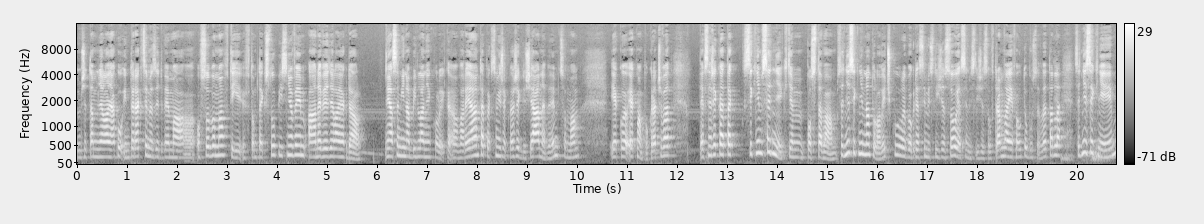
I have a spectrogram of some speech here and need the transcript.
uh, že tam měla nějakou interakci mezi dvěma osobama v, tý, v tom textu písňovým a nevěděla, jak dál. Já jsem jí nabídla několik eh, variant a pak jsem jí řekla, že když já nevím, co mám, jako, jak mám pokračovat, tak jsem řekla, tak si k ním sedni, k těm postavám. Sedni si k ním na tu lavičku, nebo kde si myslíš, že jsou. Já si myslím, že jsou v tramvaji, v autobuse, v letadle. Sedni si k ním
